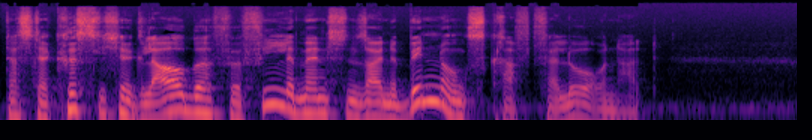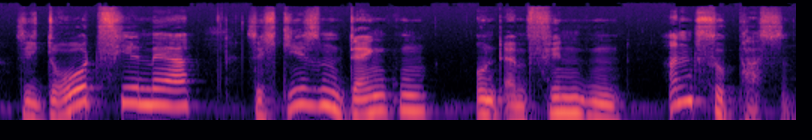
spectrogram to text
dass der christliche Glaube für viele Menschen seine Bindungskraft verloren hat. Sie droht vielmehr, sich diesem Denken und Empfinden anzupassen.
